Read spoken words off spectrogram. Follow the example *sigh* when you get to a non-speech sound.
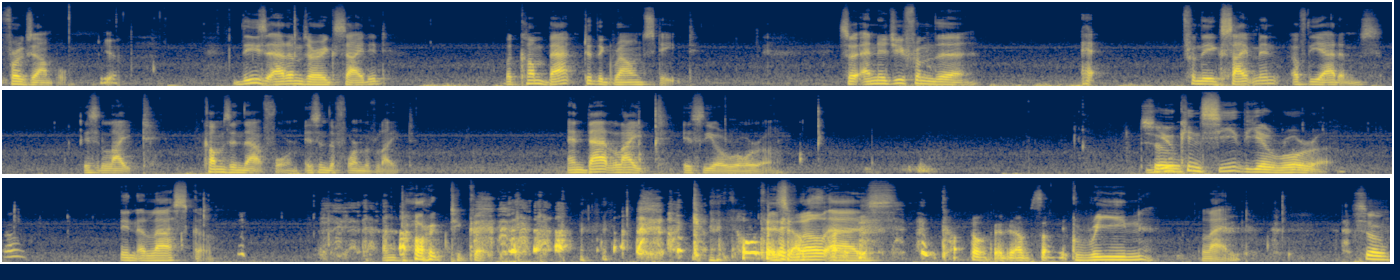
For example, Yeah. these atoms are excited but come back to the ground state. So energy from the he- from the excitement of the atoms is light. Comes in that form, is in the form of light. And that light is the aurora. So you can see the aurora Oh, in Alaska, *laughs* Antarctica, Don't as well as God, *laughs* don't edit it, I'm sorry. Greenland. so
